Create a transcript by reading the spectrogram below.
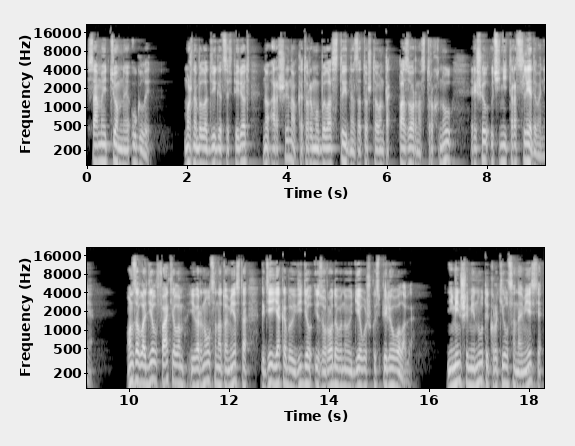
в самые темные углы. Можно было двигаться вперед, но Аршинов, которому было стыдно за то, что он так позорно струхнул, решил учинить расследование – он завладел факелом и вернулся на то место, где якобы видел изуродованную девушку-спелеолога. Не меньше минуты крутился на месте,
